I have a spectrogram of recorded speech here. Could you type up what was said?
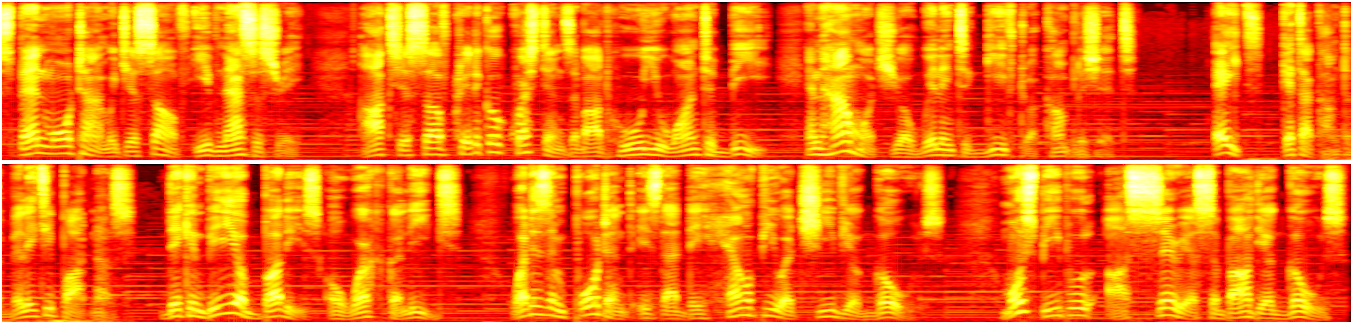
Spend more time with yourself if necessary. Ask yourself critical questions about who you want to be and how much you are willing to give to accomplish it. 8. Get accountability partners. They can be your buddies or work colleagues. What is important is that they help you achieve your goals. Most people are serious about their goals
